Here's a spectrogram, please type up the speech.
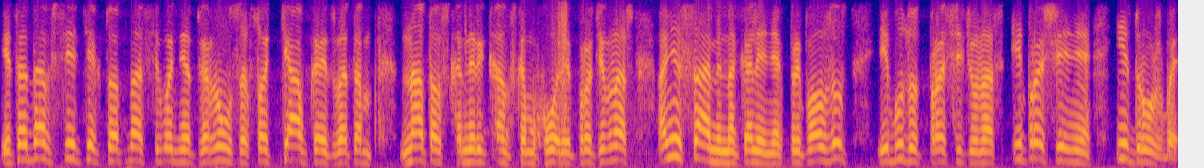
и тогда все те, кто от нас сегодня отвернулся, кто тявкает в этом натовско-американском хоре против нас, они сами на коленях приползут и будут просить у нас и прощения, и дружбы.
